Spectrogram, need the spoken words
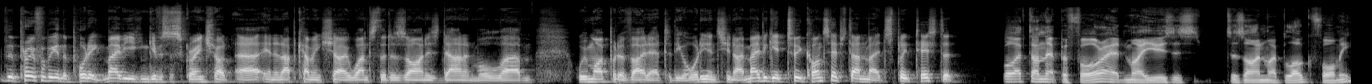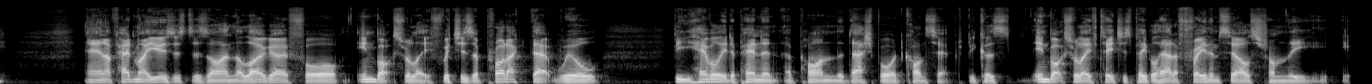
the proof will be in the pudding. Maybe you can give us a screenshot uh, in an upcoming show once the design is done, and we'll um, we might put a vote out to the audience. You know, maybe get two concepts done, mate. Split test it. Well, I've done that before. I had my users design my blog for me. And I've had my users design the logo for Inbox Relief, which is a product that will be heavily dependent upon the dashboard concept because Inbox Relief teaches people how to free themselves from the e-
